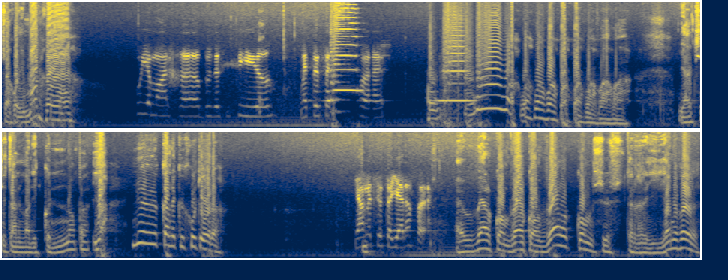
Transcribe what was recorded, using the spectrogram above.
Ja, goedemorgen. Goedemorgen, broeder Cecile. Met de verf. Oeh, wacht, wacht, wacht, wacht, wacht, wacht, wacht, wacht. Ja, ik zit aan maar die knoppen. Ja, nu kan ik u goed horen. Ja, met zuster Jennifer. En welkom, welkom, welkom, zuster Jennifer.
